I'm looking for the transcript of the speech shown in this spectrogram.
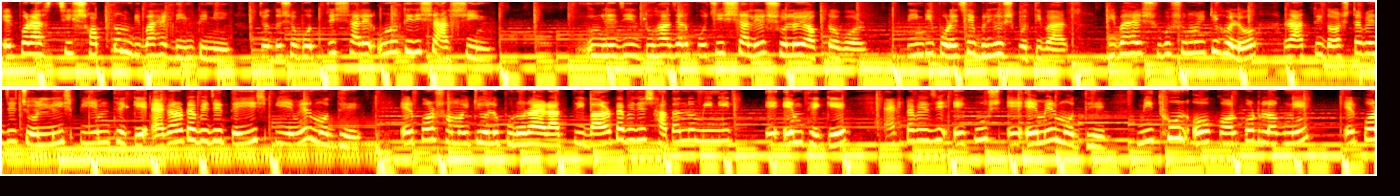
এরপর আসছি সপ্তম বিবাহের দিন তিনি, চোদ্দোশো বত্রিশ সালের উনতিরিশে আশ্বিন, ইংরেজির দু হাজার পঁচিশ সালের ষোলোই অক্টোবর। দিনটি পড়েছে বৃহস্পতিবার। বিবাহের শুভ সময়টি হল রাত্রি দশটা বেজে চল্লিশ পিএম থেকে এগারোটা বেজে তেইশ পিএম এর মধ্যে। এরপর সময়টি হলো পুনরায় রাত্রি বারোটা বেজে সাতান্ন মিনিট এ এম থেকে একটা বেজে একুশ এ এম এর মধ্যে মিথুন ও কর্কট লগ্নে, এরপর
